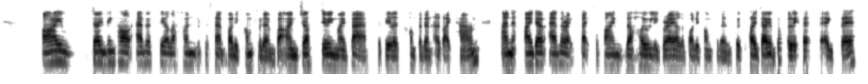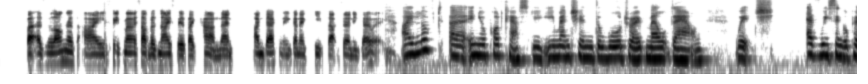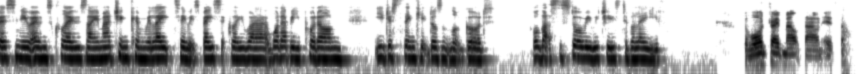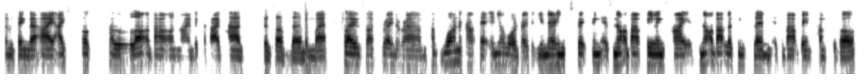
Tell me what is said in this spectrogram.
I don't think I'll ever feel 100% body confident, but I'm just doing my best to feel as confident as I can. And I don't ever expect to find the holy grail of body confidence because I don't believe it exists. But as long as I speak to myself as nicely as I can, then I'm definitely going to keep that journey going. I loved uh, in your podcast, you, you mentioned the wardrobe meltdown, which every single person who owns clothes, I imagine, can relate to. It's basically where whatever you put on, you just think it doesn't look good. Or that's the story we choose to believe. The wardrobe meltdown is something that I, I talk a lot about online because I've had of them and where clothes are thrown around. Have one outfit in your wardrobe that you know you're fixing. It's not about feeling tight. It's not about looking slim. It's about being comfortable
